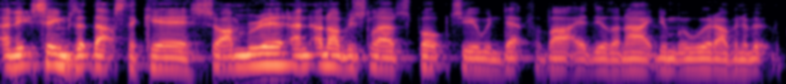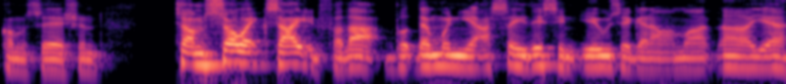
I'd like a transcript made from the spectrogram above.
and it seems that that's the case. So I'm real, and, and obviously I spoke to you in depth about it the other night, didn't we? We were having a bit of a conversation. So I'm so excited for that. But then when you I see this in news again, I'm like, oh yeah,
